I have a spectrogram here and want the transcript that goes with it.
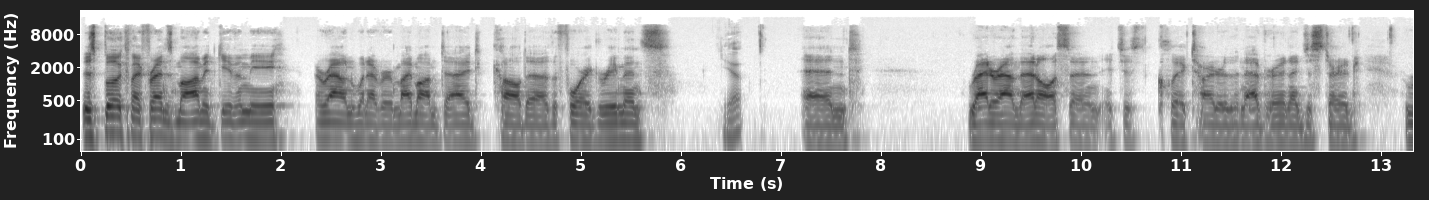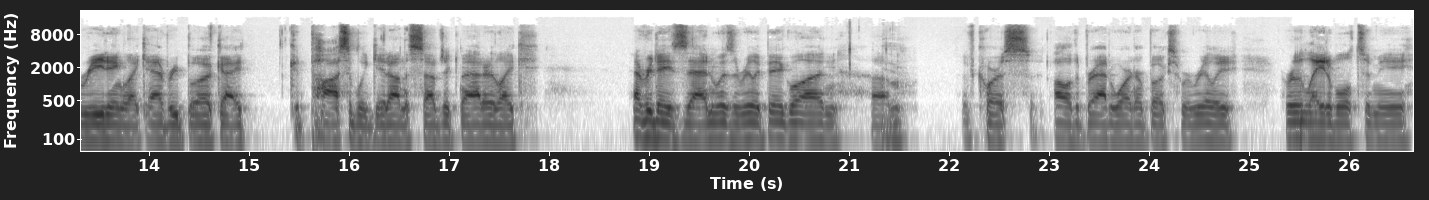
this book my friend's mom had given me around whenever my mom died called uh, The Four Agreements. Yep. And right around then all of a sudden it just clicked harder than ever and I just started reading like every book I could possibly get on the subject matter. Like Everyday Zen was a really big one. Um, of course, all of the Brad Warner books were really relatable to me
